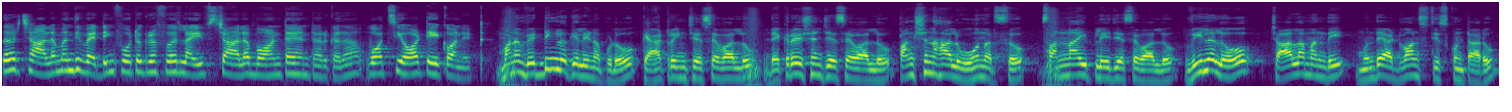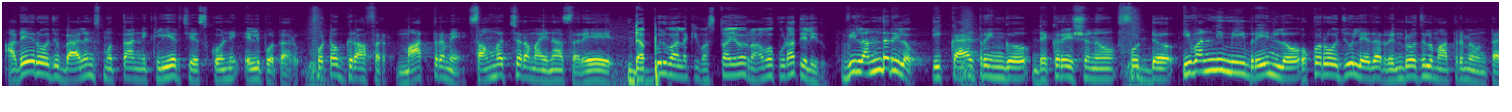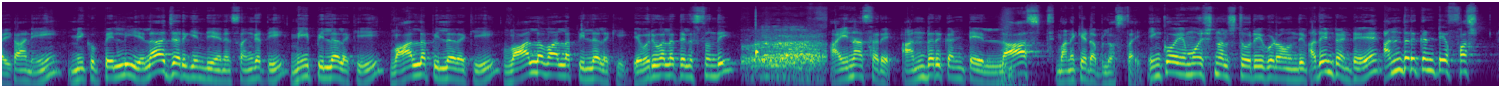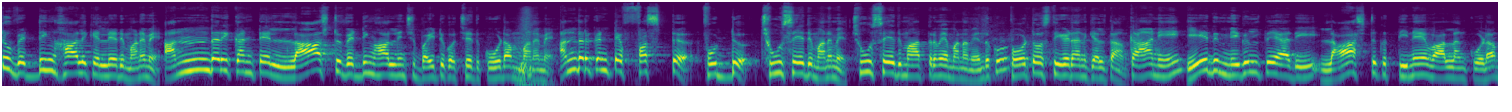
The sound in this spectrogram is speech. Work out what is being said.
Sir చాలా మంది wedding photographer lifes చాలా బాగుంటాయి అంటారు కదా. What's your take on it మనం వెడ్డింగ్లోకి వెళ్ళినప్పుడు క్యాటరింగ్ చేసేవాళ్ళు డెకరేషన్ చేసేవాళ్ళు ఫంక్షన్ హాల్ ఓనర్స్ సన్నాయి ప్లే చేసేవాళ్ళు వీళ్ళలో చాలా మంది ముందే అడ్వాన్స్ తీసుకుంటారు. అదే రోజు బ్యాలెన్స్ మొత్తాన్ని క్లియర్ చేసుకొని వెళ్ళిపోతారు. ఫోటోగ్రాఫర్ మాత్రమే సంవత్సరం అయినా సరే. డబ్బులు వాళ్ళకి వస్తాయో రావో కూడా తెలియదు వీళ్ళందరిలో ఈ క్యాటరింగ్ డెకరేషన్ ఫుడ్ ఇవన్నీ మీ బ్రెయిన్లో ఒక రోజు లేదా రెండు రోజులు మాత్రమే ఉంటాయి. కానీ మీకు పెళ్ళి ఎలా జరిగింది అనే సంగతి మీ పిల్లలకి వాళ్ళ పిల్లలకి వాళ్ళ వాళ్ళ పిల్లలకి ఎవరి వల్ల తెలుస్తుంది? అయినా సరే అందరికంటే లాస్ట్ మనకే డబ్బులు వస్తాయి. ఇంకో ఎమోషనల్ స్టోరీ కూడా ఉంది. అదేంటంటే అందరికంటే ఫస్ట్ వెడ్డింగ్ హాల్కి వెళ్ళేది మనమే. అందరికంటే లాస్ట్ వెడ్డింగ్ హాల్ నుంచి బయటకు వచ్చేది కూడా మనమే. అందరికంటే ఫస్ట్ ఫుడ్ చూసేది మనమే. చూసేది మాత్రమే మనం. ఎందుకు? ఫొటోస్ తీయడానికి వెళ్తాం. కానీ ఏది మిగిలితే అది లాస్ట్కు తినే వాళ్ళం కూడా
